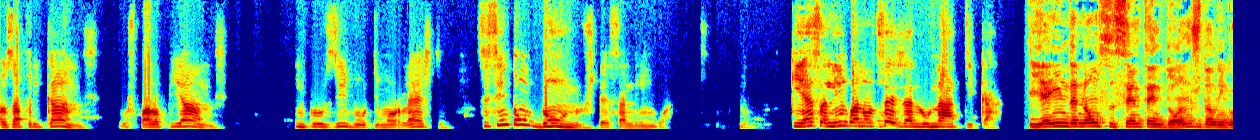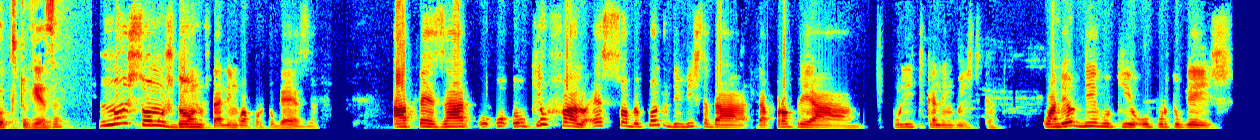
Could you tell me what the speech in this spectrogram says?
os africanos, os palopianos, inclusive o Timor-Leste, se sintam donos dessa língua. Que essa língua não seja lunática. E ainda não se sentem donos da língua portuguesa? Nós somos donos da língua portuguesa apesar. O, o, o que eu falo é sobre o ponto de vista da, da própria política linguística. Quando eu digo que o português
